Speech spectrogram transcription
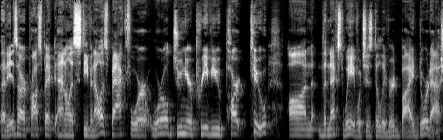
That is our prospect analyst, Steven Ellis, back for World Junior Preview Part 2 on the next wave, which is delivered by DoorDash.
